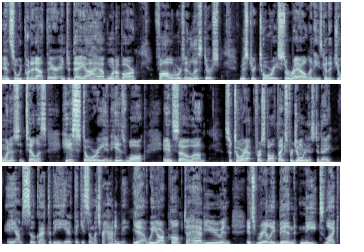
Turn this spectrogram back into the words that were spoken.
And so we put it out there. And today I have one of our followers and listeners, Mr. Tori Sorrell, and he's going to join us and tell us his story and his walk. And so, um, so Tori, first of all, thanks for joining us today. Hey, I'm so glad to be here. Thank you so much for having me. Yeah, we are pumped to have you. And it's really been neat. Like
